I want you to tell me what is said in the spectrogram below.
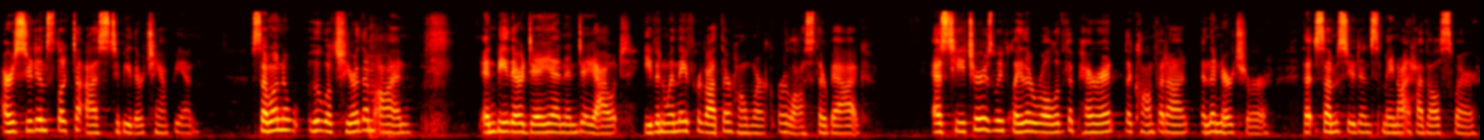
Our students look to us to be their champion, someone who will cheer them on and be there day in and day out, even when they forgot their homework or lost their bag. As teachers, we play the role of the parent, the confidant, and the nurturer that some students may not have elsewhere.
